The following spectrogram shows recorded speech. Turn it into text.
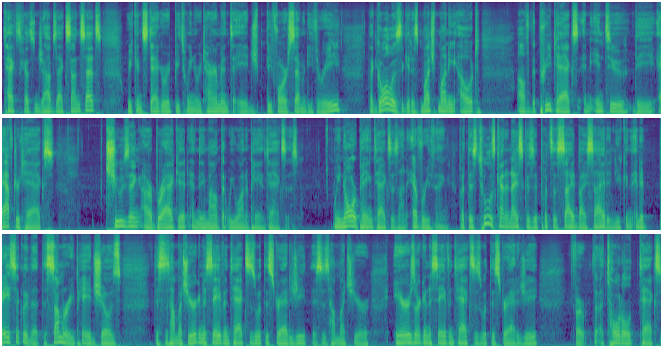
Tax Cuts and Jobs Act sunsets. We can stagger it between retirement to age before 73. The goal is to get as much money out of the pre-tax and into the after-tax, choosing our bracket and the amount that we want to pay in taxes we know we're paying taxes on everything, but this tool is kind of nice because it puts us side by side, and you can and it basically the, the summary page shows this is how much you're going to save in taxes with this strategy. This is how much your heirs are going to save in taxes with this strategy for a total tax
